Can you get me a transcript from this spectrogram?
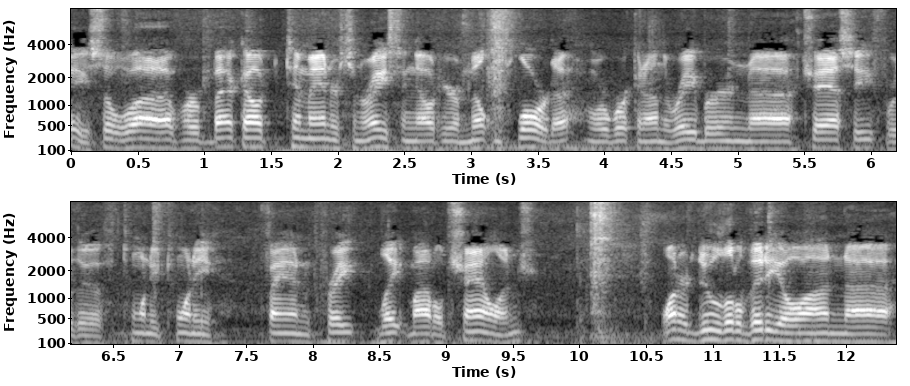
Okay, so uh, we're back out to Tim Anderson Racing out here in Milton, Florida. We're working on the Rayburn uh, chassis for the 2020 Fan Crate Late Model Challenge. Wanted to do a little video on uh,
